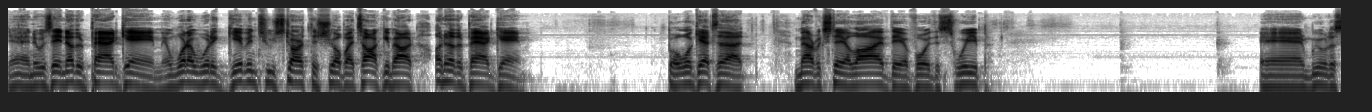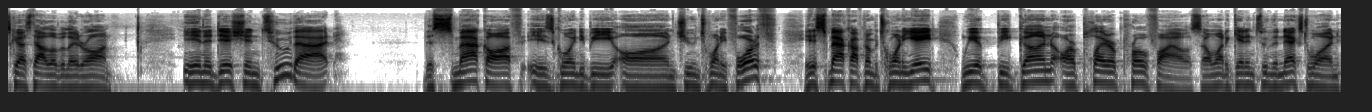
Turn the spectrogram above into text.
And it was another bad game. And what I would have given to start the show by talking about another bad game. But we'll get to that. Mavericks stay alive. They avoid the sweep. And we will discuss that a little bit later on. In addition to that, the Smack Off is going to be on June 24th. It is Smack Off number 28. We have begun our player profiles. I want to get into the next one.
